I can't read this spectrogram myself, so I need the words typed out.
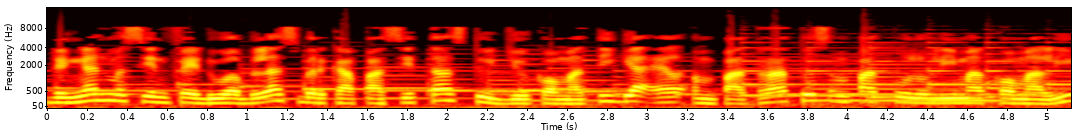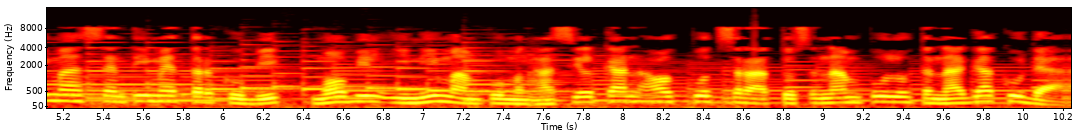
Dengan mesin V12 berkapasitas 7,3 L 445,5 cm3, mobil ini mampu menghasilkan output 160 tenaga kuda.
